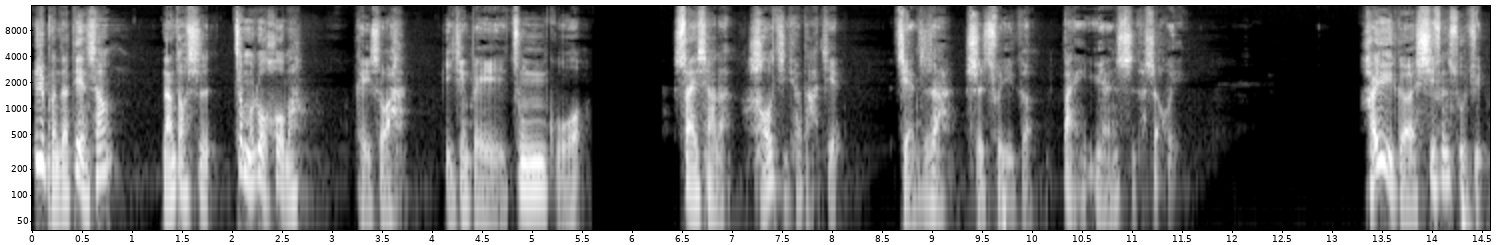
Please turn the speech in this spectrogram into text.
日本的电商难道是这么落后吗？可以说啊，已经被中国摔下了好几条大街，简直啊是处于一个半原始的社会。还有一个细分数据，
